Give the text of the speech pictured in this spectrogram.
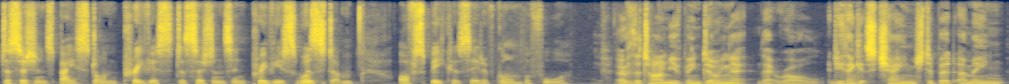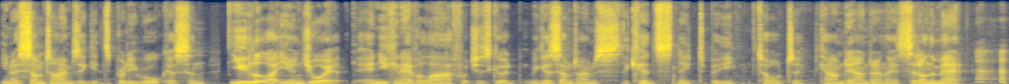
decisions based on previous decisions and previous wisdom of speakers that have gone before. Over the time you've been doing that that role, do you think it's changed a bit? I mean, you know, sometimes it gets pretty raucous, and you look like you enjoy it, and you can have a laugh, which is good because sometimes the kids need to be told to calm down, don't they? Sit on the mat.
